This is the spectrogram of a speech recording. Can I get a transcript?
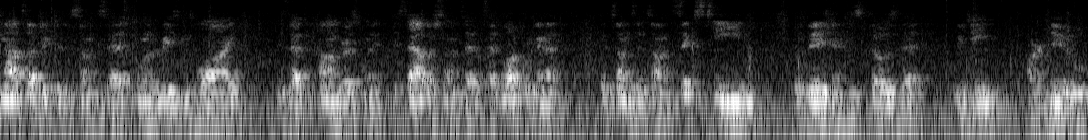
not subject to the sunset. One of the reasons why is that the Congress, when it established sunset, said, look, we're gonna put sunsets on sixteen provisions, those that we deem are new,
